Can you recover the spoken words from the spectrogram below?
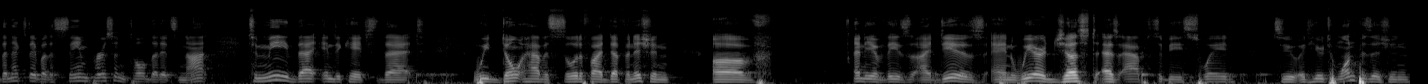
the next day by the same person told that it's not. To me, that indicates that we don't have a solidified definition of any of these ideas, and we are just as apt to be swayed to adhere to one position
